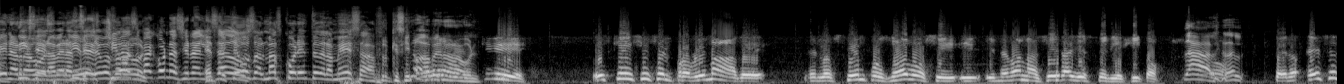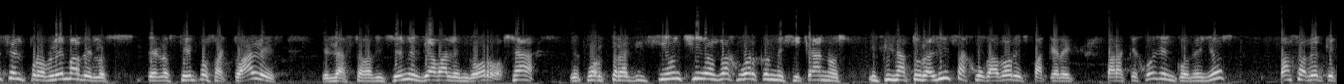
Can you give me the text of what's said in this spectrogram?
opina Dices- Raúl? A ver, dices, escuchemos a Chivas Raúl. va con nacionalizados. Escuchemos al más coherente de la mesa, porque si no, a ver, Raúl. Sí, es que ese es el problema de, de los tiempos nuevos y, y- y me van a decir, ay, este viejito. Dale, No, dale. Pero ese es el problema de los de los tiempos actuales. Las tradiciones ya valen gorro. O sea, por tradición Chivas va a jugar con mexicanos y si naturaliza jugadores para que para que jueguen con ellos, vas a ver que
